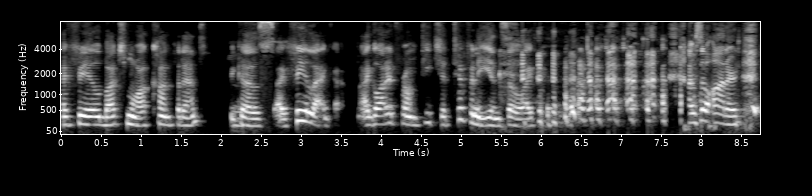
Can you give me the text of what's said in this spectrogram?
I feel much more confident because mm. I feel like I got it from teacher Tiffani, and so I. I'm so honored.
